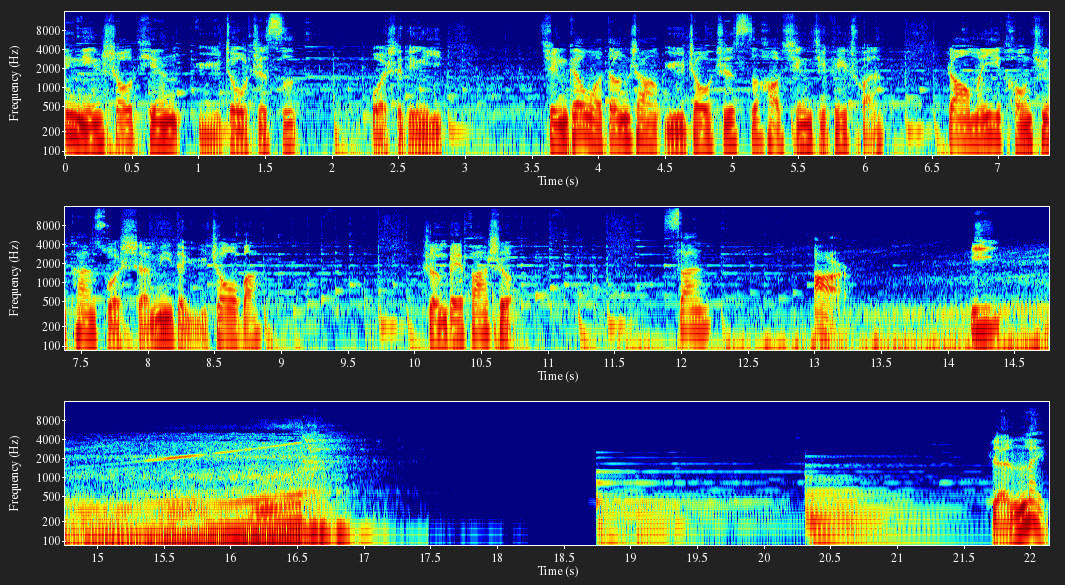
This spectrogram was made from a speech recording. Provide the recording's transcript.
迎您收听《宇宙之思》，我是丁一，请跟我登上宇宙之思号星际飞船，让我们一同去探索神秘的宇宙吧。准备发射，三、二、一。人类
